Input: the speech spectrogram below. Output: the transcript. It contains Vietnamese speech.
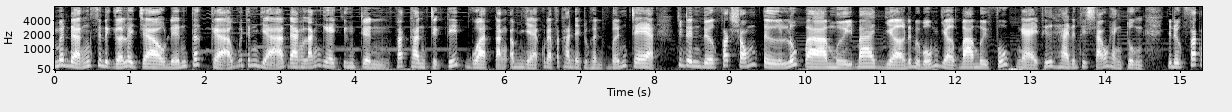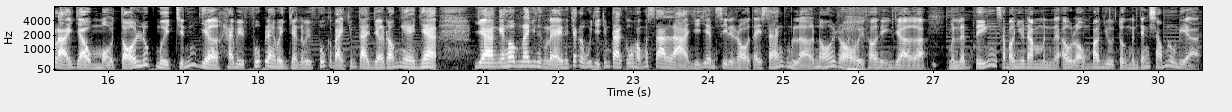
Minh Đẳng xin được gửi lời chào đến tất cả quý thính giả đang lắng nghe chương trình phát thanh trực tiếp qua tặng âm nhạc của Đài Phát thanh và Truyền hình Bến Tre. Chương trình được phát sóng từ lúc à, 13 giờ đến 14 giờ 30 phút ngày thứ hai đến thứ sáu hàng tuần và được phát lại vào mỗi tối lúc 19 giờ 20 phút đến 20 giờ 50 phút các bạn chúng ta nhớ đón nghe nha. Và ngày hôm nay như thường lệ thì chắc là quý vị chúng ta cũng không có xa lạ gì với MC này rồi, tay sáng cũng lỡ nói rồi. Thôi thì hiện giờ à, mình lên tiếng sau bao nhiêu năm mình âu lộn bao nhiêu tuần mình vắng sống luôn đi ạ.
